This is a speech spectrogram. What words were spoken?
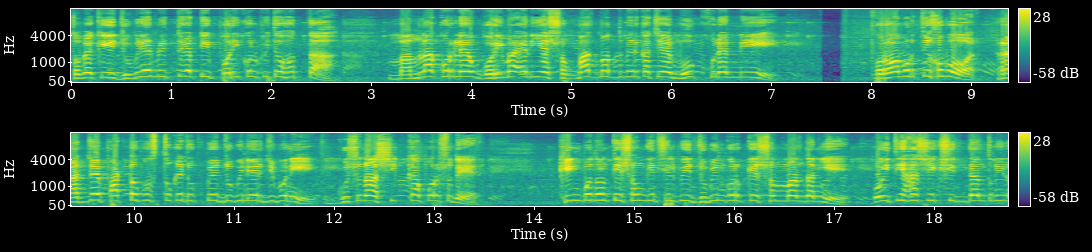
তবে কি জুবিনের মৃত্যু একটি পরিকল্পিত হত্যা? মামলা করলেও গরিমা এ নিয়ে সংবাদ মাধ্যমের কাছে মুখ খুলেননি। পরবর্তী খবর, রাজ্যে পাঠ্যপুস্তকে ঢুকবে জুবিনের জীবনী, ঘোষণা শিক্ষা পরিষদের। কিংবদন্তি সংগীত শিল্পী জুবিন গর্গকে সম্মান জানিয়ে ঐতিহাসিক সিদ্ধান্ত নিল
